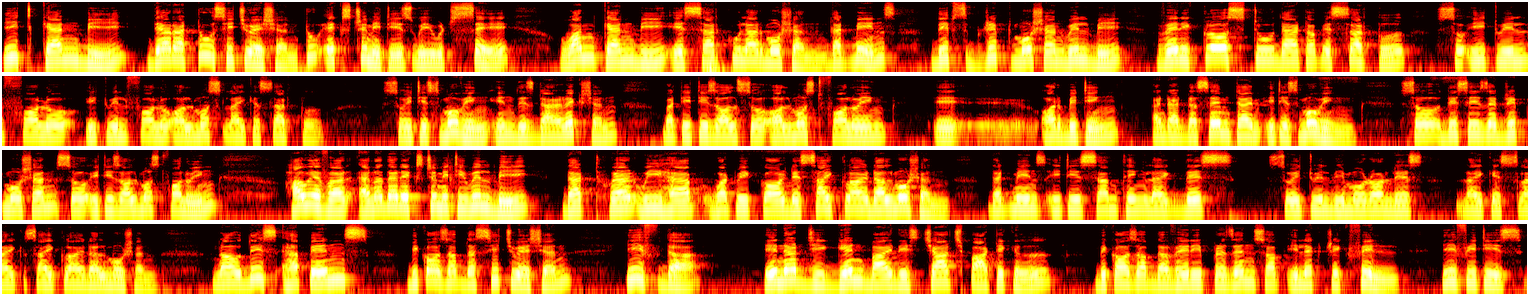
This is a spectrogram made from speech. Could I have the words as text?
It can be there are two situations, two extremities we would say. One can be a circular motion that means, this drift motion will be very close to that of a circle. So, it will follow it will follow almost like a circle. So, it is moving in this direction, but it is also almost following a orbiting and at the same time it is moving. So, this is a drift motion. So, it is almost following. However, another extremity will be that where we have what we call a cycloidal motion that means, it is something like this. So, it will be more or less like a cycloidal motion. Now, this happens because of the situation if the energy gained by this charge particle because of the very presence of electric field, if it is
